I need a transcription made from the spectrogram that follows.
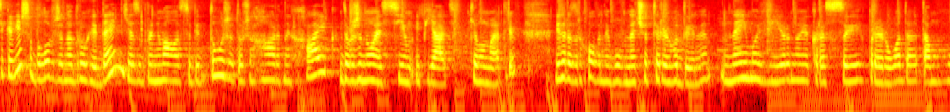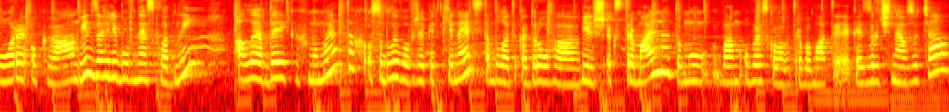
найцікавіше було вже на другий день. Я забронювала собі дуже дуже гарний хайк довжиною 7,5 кілометрів. Він розрахований був на 4 години. Неймовірної краси, природа, там гори, океан. Він взагалі був не складний. Але в деяких моментах, особливо вже під кінець, там була така дорога більш екстремальна, тому вам обов'язково треба мати якесь зручне взуття,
